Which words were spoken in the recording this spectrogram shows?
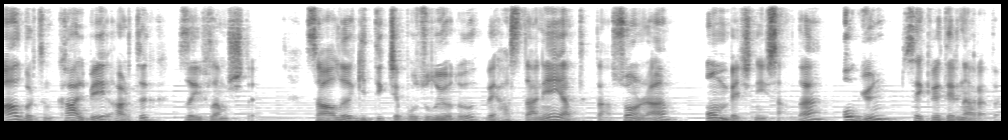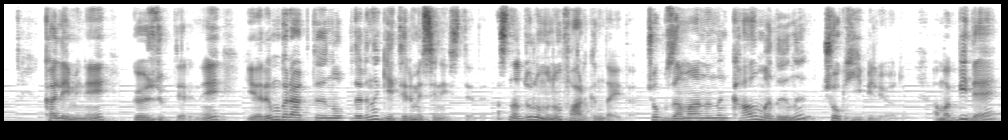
Albert'ın kalbi artık zayıflamıştı. Sağlığı gittikçe bozuluyordu ve hastaneye yattıktan sonra 15 Nisan'da o gün sekreterini aradı. Kalemini, gözlüklerini, yarım bıraktığı notlarını getirmesini istedi. Aslında durumunun farkındaydı. Çok zamanının kalmadığını çok iyi biliyordu. Ama bir de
